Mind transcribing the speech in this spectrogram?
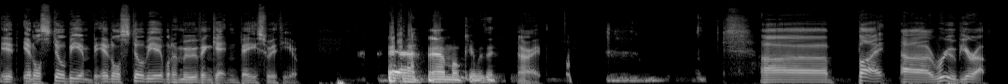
it it'll still be in, it'll still be able to move and get in base with you. Yeah, I'm okay with it. All right. Uh, but uh, Rube, you're up.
